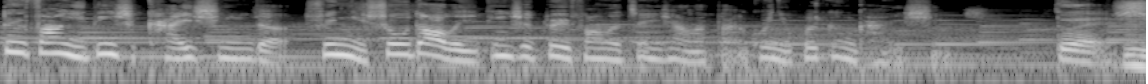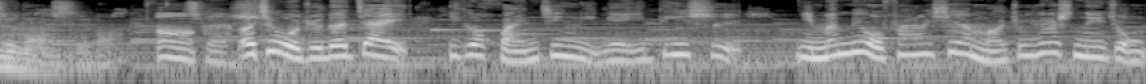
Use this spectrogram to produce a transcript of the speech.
对方一定是开心的，所以你收到的一定是对方的正向的反馈，你会更开心。对，是的，嗯是的，嗯，而且我觉得在一个环境里面，一定是你们没有发现吗？就越是那种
